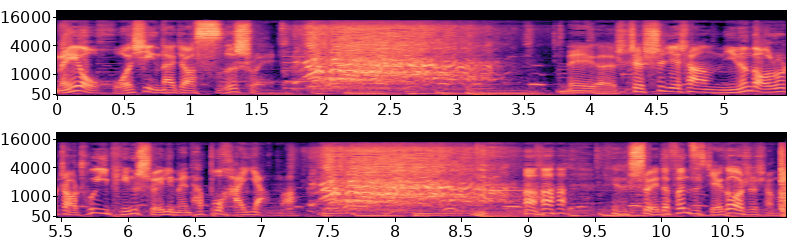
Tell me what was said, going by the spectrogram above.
没有活性，那叫死水。那个，这世界上你能搞出找出一瓶水里面它不含氧吗？水的分子结构是什么？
